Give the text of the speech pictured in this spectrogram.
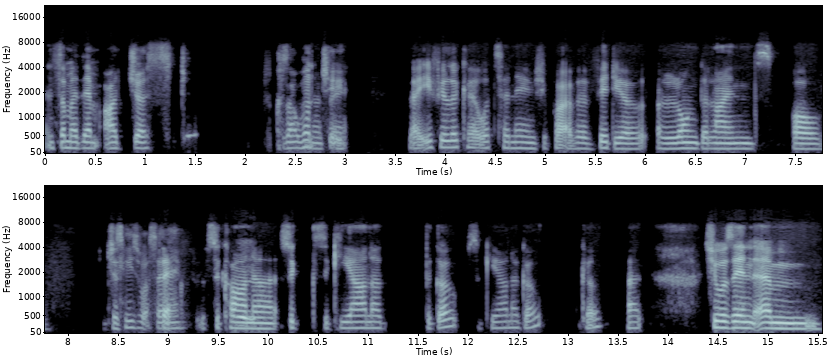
and some of them are just because i want to Like if you look at what's her name, she put out a video along the lines of just who's what's her sex. name Sakana, Sikiana, the goat, Sikiana goat, goat. She was in um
